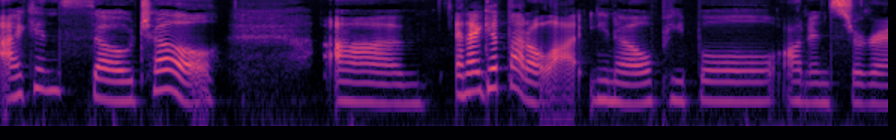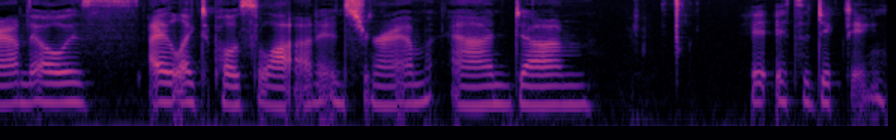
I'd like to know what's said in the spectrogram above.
I can so chill. Um, and I get that a lot, you know, people on Instagram, they always, I like to post a lot on Instagram, and um, it, it's addicting.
